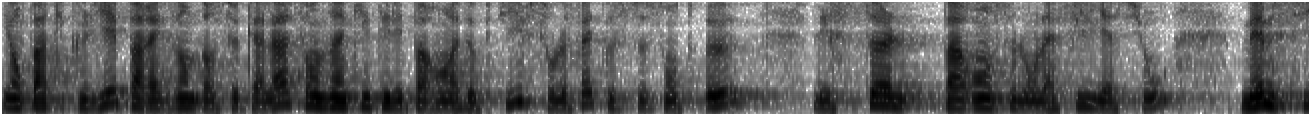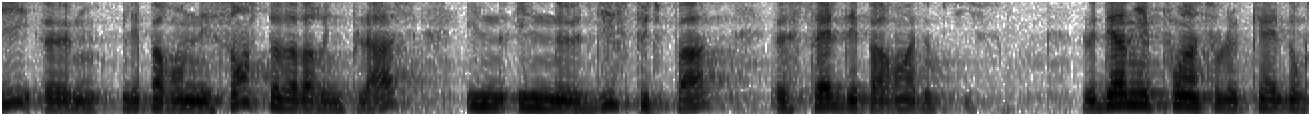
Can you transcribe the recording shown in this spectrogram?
et en particulier, par exemple, dans ce cas-là, sans inquiéter les parents adoptifs sur le fait que ce sont eux les seuls parents selon la filiation, même si euh, les parents de naissance peuvent avoir une place, ils, ne disputent pas euh, celle des parents adoptifs. Le dernier point sur lequel, donc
